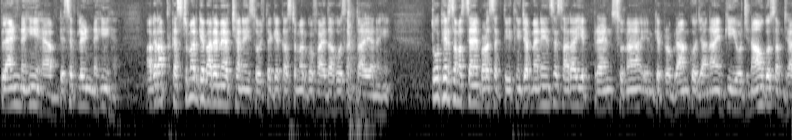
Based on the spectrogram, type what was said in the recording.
प्लान नहीं है, आप डिसिप्लिन नहीं है, अगर आप कस्टमर के बारे में अच्छा नहीं सोचते कि कस्टमर को फ़ायदा हो सकता है या नहीं तो फिर समस्याएँ बढ़ सकती थी। जब मैंने इनसे सारा ये प्लान सुना, इनके प्रोग्राम को जाना, इनकी योजनाओं को समझा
